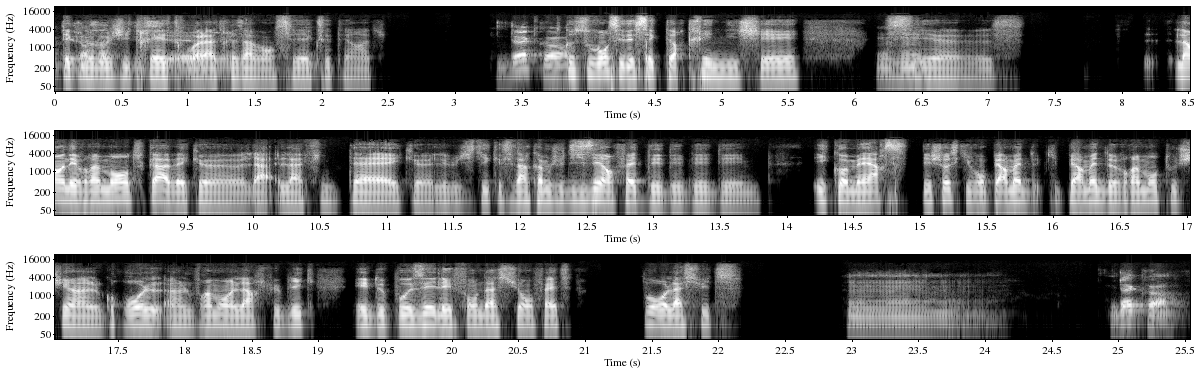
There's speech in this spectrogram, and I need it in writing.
technologie très, voilà, très avancée, etc. D'accord. Parce que souvent, c'est des secteurs très nichés. Mhm. Euh, là, on est vraiment, en tout cas, avec euh, la, la, fintech, euh, les logistiques, etc. Comme je disais, en fait, des, des, des, des e-commerce, des choses qui vont permettre, qui permettent de vraiment toucher un gros, un, vraiment un large public et de poser les fondations, en fait, pour la suite. Hmm. D'accord.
